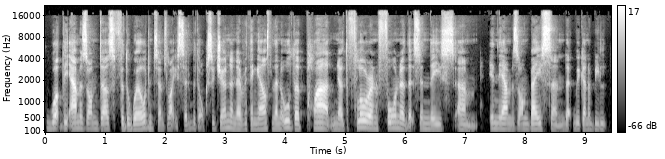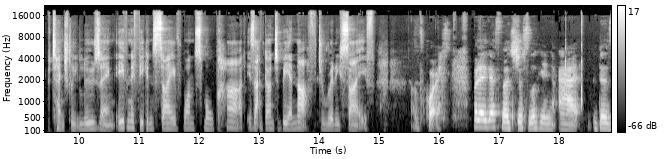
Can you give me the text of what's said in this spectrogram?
what the Amazon does for the world in terms, like you said, with oxygen and everything else, and then all the plant, you know, the flora and fauna that's in these um, in the Amazon basin that we're going to be potentially losing. Even if you can save one small part, is that going to be enough to really save? Of course, but I guess that's just looking at does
